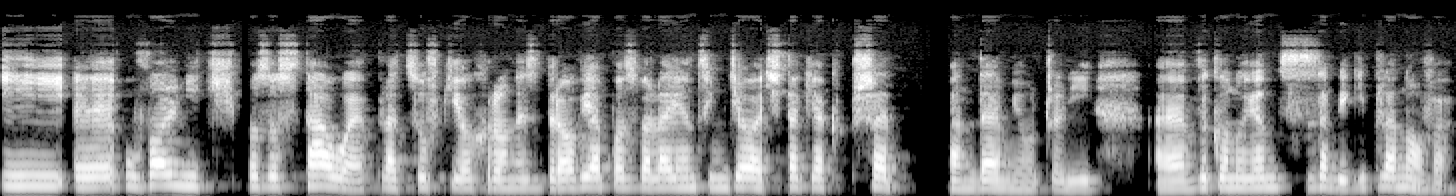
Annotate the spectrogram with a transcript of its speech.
i y, uwolnić pozostałe placówki ochrony zdrowia, pozwalając im działać tak jak przed pandemią, czyli e, wykonując zabiegi planowe.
